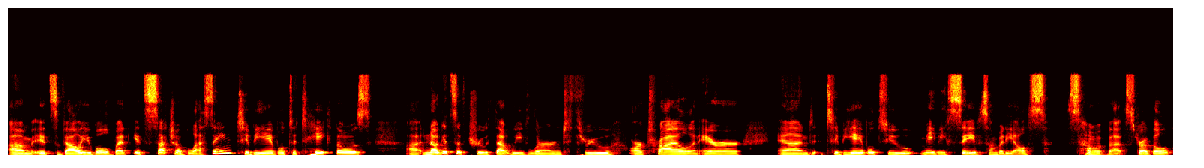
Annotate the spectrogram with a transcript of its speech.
um, it's valuable, but it's such a blessing to be able to take those uh, nuggets of truth that we've learned through our trial and error and to be able to maybe save somebody else some of that struggle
